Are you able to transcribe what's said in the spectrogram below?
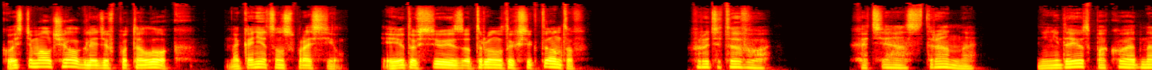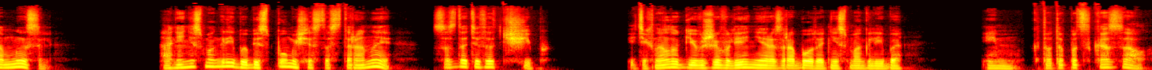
Костя молчал, глядя в потолок. Наконец он спросил: И это все из-за тронутых сектантов? Вроде того. Хотя странно, мне не дает покоя одна мысль. Они не смогли бы без помощи со стороны создать этот чип. И технологию вживления разработать не смогли бы. Им кто-то подсказал.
